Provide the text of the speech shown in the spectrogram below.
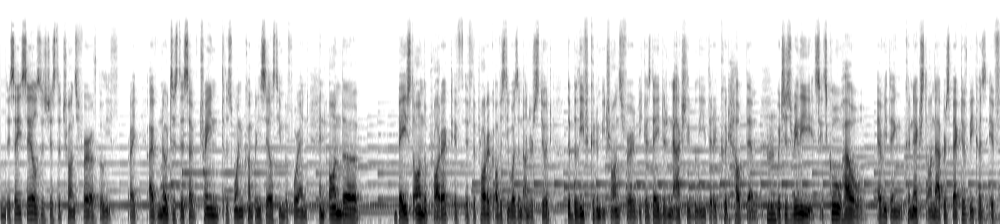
Mm. They say sales is just a transfer of belief, right? I've noticed this. I've trained this one company sales team before and and on the based on the product, if if the product obviously wasn't understood, the belief couldn't be transferred because they didn't actually believe that it could help them, mm. which is really it's it's cool how everything connects on that perspective because if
